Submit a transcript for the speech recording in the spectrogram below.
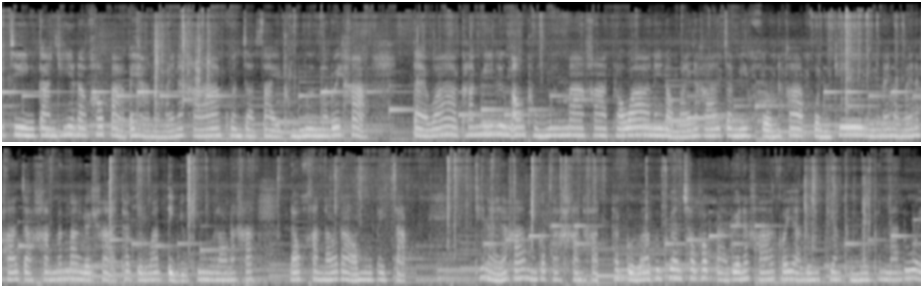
ที่จริงการที่เราเข้าป่าไปหาหน่อไม้นะคะ ควรจะใส่ถุงมือมาด้วยค่ะ แต่ว่าครั้งนี้ลืมเอาถุงมือมาค่ะ เพราะว่าในหน่อไม้นะคะ จะมีขนค่ะขนที่อยู่ในหน่อไม้นะคะ จะคันมากๆเลยค่ะ ถ้าเกิดว่าติดอยู่ที่มือเรานะคะ แล้วคันแล้วเราเอามือไปจับที่ไหนนะคะ มันก็จะคันค่ะ ถ้าเกิดว่าเพื่อนๆชอบเข้าป่าด้วยนะคะ ก็อย่าลืมเตรียมถุงมือกันมาด้วย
